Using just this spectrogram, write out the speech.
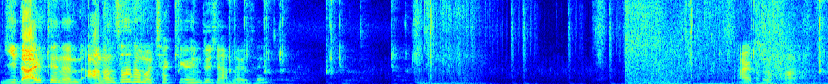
이 나이 때는 안 한 사람을 찾기가 힘들지 않나요, 요새? 아이, 그렇다.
